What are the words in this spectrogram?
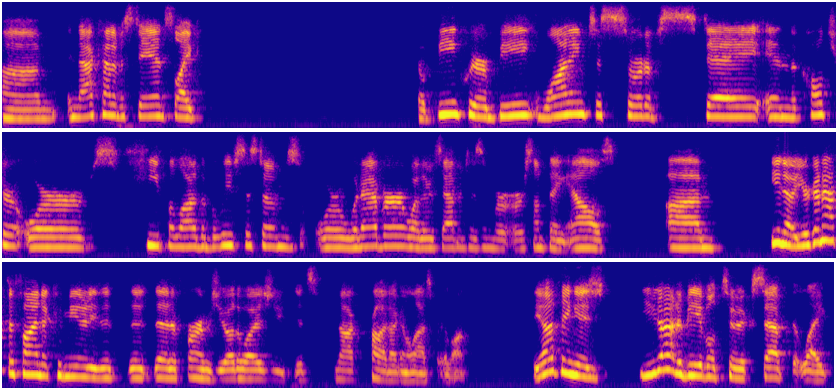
um, in that kind of a stance, like you know, being queer, being wanting to sort of stay in the culture or keep a lot of the belief systems or whatever, whether it's Adventism or, or something else. Um, you know, you're going to have to find a community that, that, that affirms you. Otherwise, you, it's not probably not going to last very long. The other thing is you got to be able to accept that, like,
